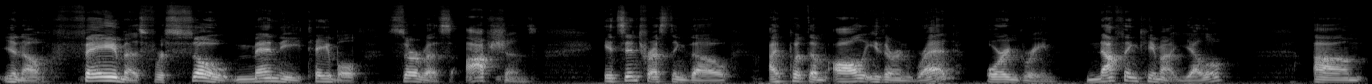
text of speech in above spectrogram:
you know, famous for so many table service options. It's interesting though, I put them all either in red or in green. Nothing came out yellow. Um,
